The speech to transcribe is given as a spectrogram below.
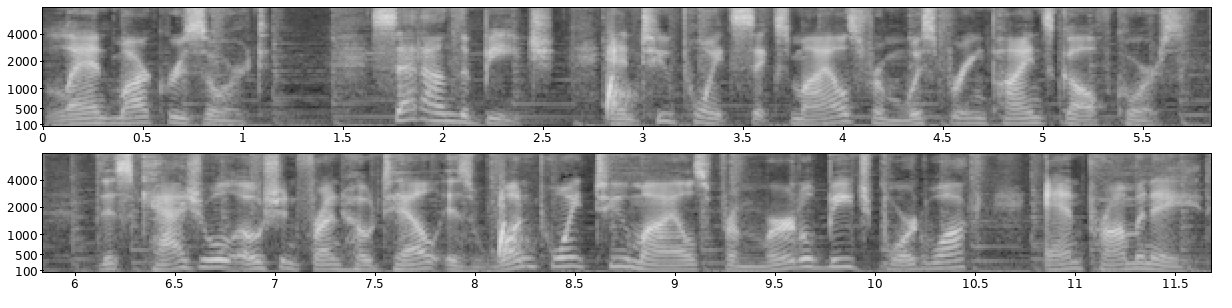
Landmark Resort. Set on the beach and 2.6 miles from Whispering Pines Golf Course, this casual oceanfront hotel is 1.2 miles from Myrtle Beach Boardwalk and Promenade.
